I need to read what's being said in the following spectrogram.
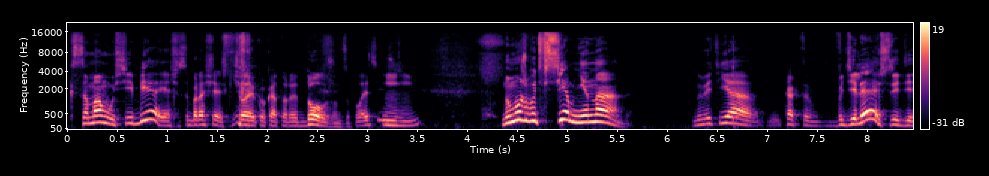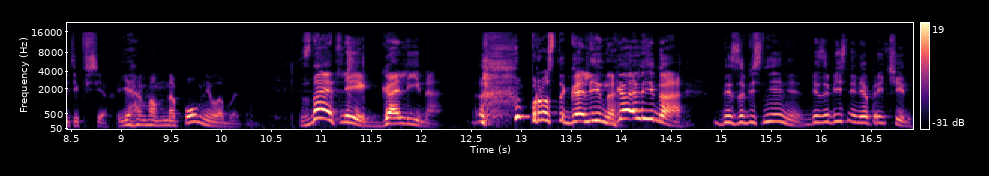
к самому себе, я сейчас обращаюсь к человеку, который должен заплатить, ну, может быть, всем не надо. Но ведь я как-то выделяюсь среди этих всех. Я вам напомнил об этом. Знает ли Галина? Просто Галина. Галина! Без объяснения. Без объяснения причин.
